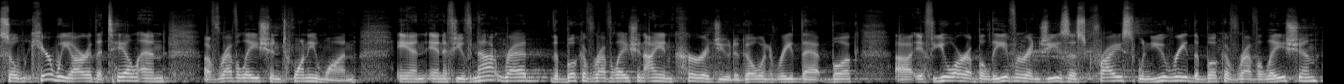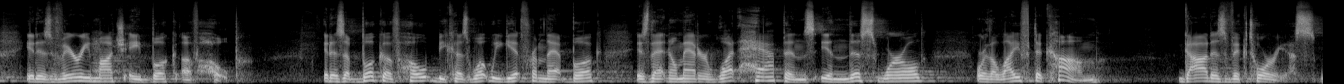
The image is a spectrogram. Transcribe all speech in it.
So here we are, the tail end of Revelation 21. And, and if you've not read the book of Revelation, I encourage you to go and read that book. Uh, if you are a believer in Jesus Christ, when you read the book of Revelation, it is very much a book of hope. It is a book of hope because what we get from that book is that no matter what happens in this world or the life to come, God is victorious.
